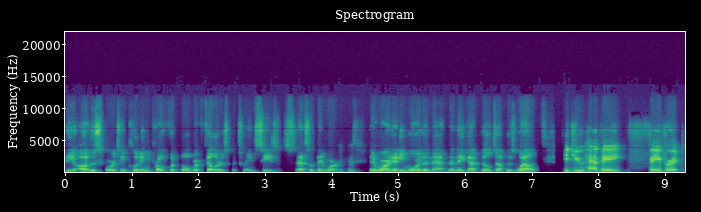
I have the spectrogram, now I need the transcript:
the other sports, including pro football, were fillers between seasons. That's what they were. Mm-hmm. They weren't any more than that. Then they got built up as well. Did you have a favorite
